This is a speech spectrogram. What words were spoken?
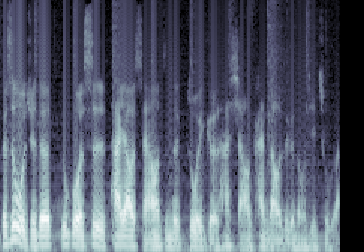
可是我觉得，如果是他要想要真的做一个他想要看到这个东西出来，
